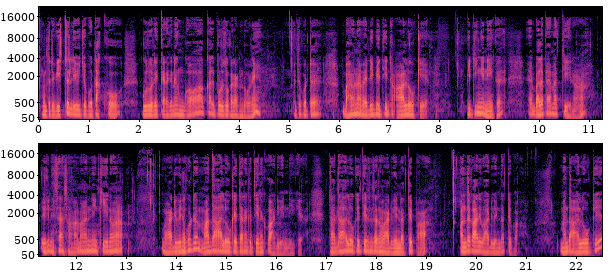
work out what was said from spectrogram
හොඳට විස්තර ලිවිච්ච පොතක් හෝ ගුරුවරෙක් අරගෙන උගාකල් පුරුදු කරන්න ඕනේ. එතකොට භාවනා වැඩිමේ තියෙන ආලෝකය පිටින් එන එක බලපෑමක් තියෙනවා. ඒක නිසා සාමාන්‍යයෙන් කියනවා වාඩි වෙනකොට මද ආලෝකයේ තැනක තියෙනක වාඩි වෙන්නයි කියලා. තද ආලෝකයේ තියෙන තැන වාඩි වෙන්නත් එපා. අන්ධකාරේ වාඩි වෙන්නත් එපා. මඳ ආලෝකයේ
